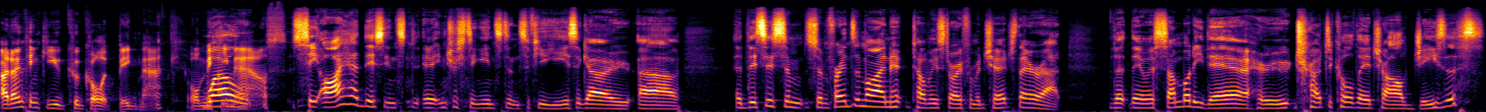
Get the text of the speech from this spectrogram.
I don't think you could call it Big Mac or Mickey Well, Mouse. See, I had this inst- uh, interesting instance a few years ago. Uh, this is some some friends of mine who told me a story from a church they were at that there was somebody there who tried to call their child Jesus.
